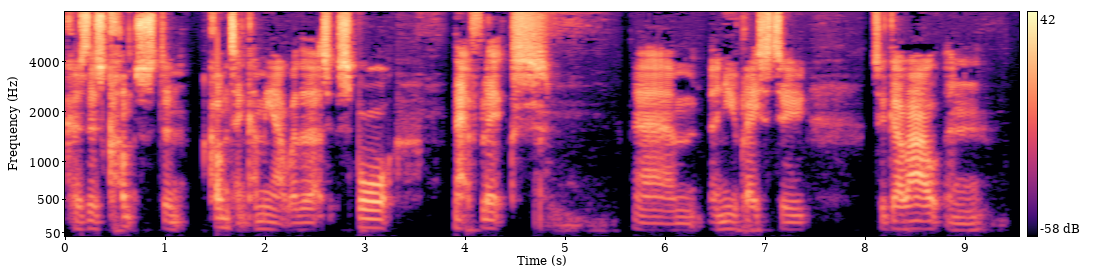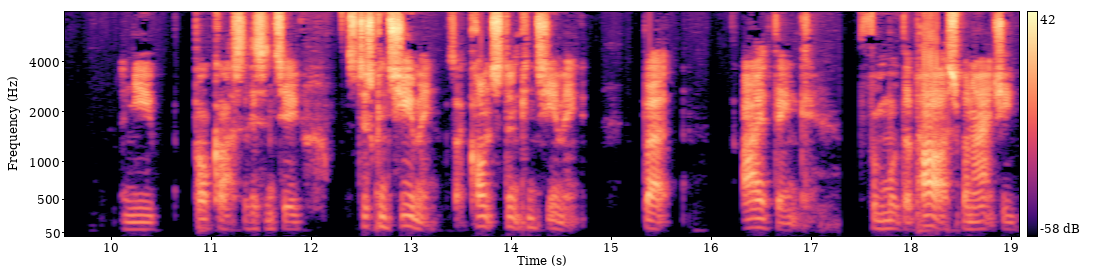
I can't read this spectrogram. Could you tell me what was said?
because there's constant content coming out, whether that's sport, Netflix, um, a new place to to go out and a new podcast to listen to. It's just consuming. It's like constant consuming. But I think from the past, when I actually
